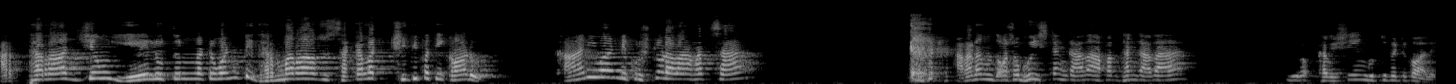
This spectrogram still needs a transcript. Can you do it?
అర్ధరాజ్యం ఏలుతున్నటువంటి ధర్మరాజు సకల క్షితిపతి కాడు. కాని వాణ్ణి కృష్ణుడు అలా అనొచ్చా? అనడం దోషభూయిష్టం కాదా? అబద్ధం కాదా? మీరు ఒక్క విషయం గుర్తుపెట్టుకోవాలి.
